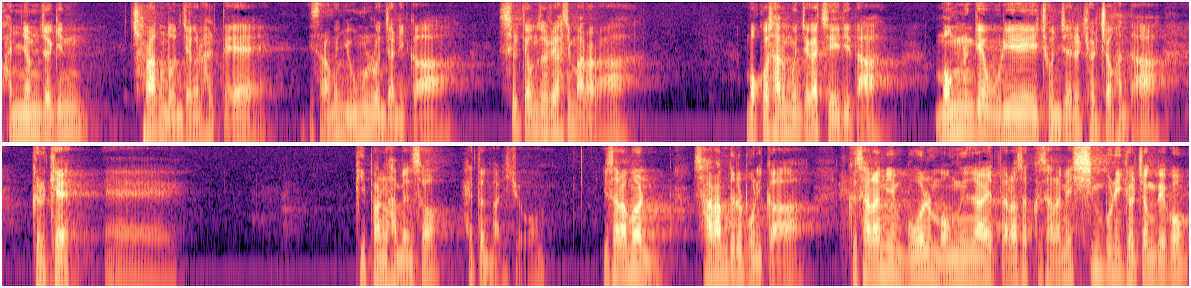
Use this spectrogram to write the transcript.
관념적인 철학 논쟁을 할 때 이 사람은 유물론자니까 쓸데없는 소리 하지 말아라. 먹고 사는 문제가 제일이다. 먹는 게 우리의 존재를 결정한다. 그렇게 비판을 하면서 했던 말이죠. 이 사람은 사람들을 보니까 그 사람이 뭘 먹느냐에 따라서 그 사람의 신분이 결정되고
